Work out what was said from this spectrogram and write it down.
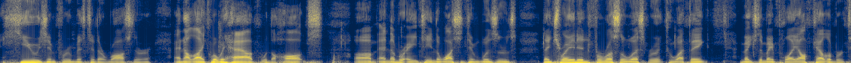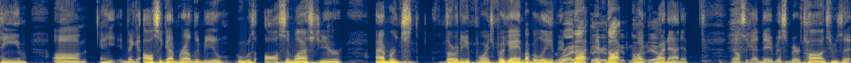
huge improvements to their roster, and I like what we have with the Hawks. Um, at number 18, the Washington Wizards. They traded for Russell Westbrook, who I think makes them a playoff caliber team. Um, he, they also got Bradley Beal, who was awesome last year, averaged 30 points per game, I believe. If Right not, if not, if not, like yeah. right at it. They also got Davis Bertans, who's a,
